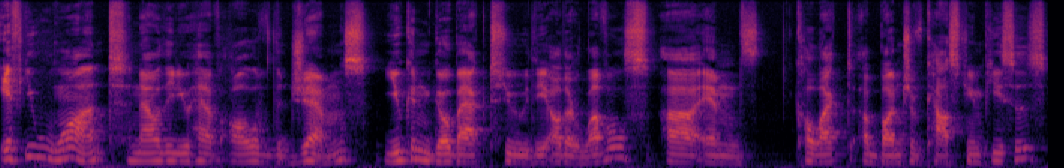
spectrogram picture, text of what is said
If you want, now that you have all of the gems, you can go back to the other levels uh, and collect a bunch of costume pieces.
